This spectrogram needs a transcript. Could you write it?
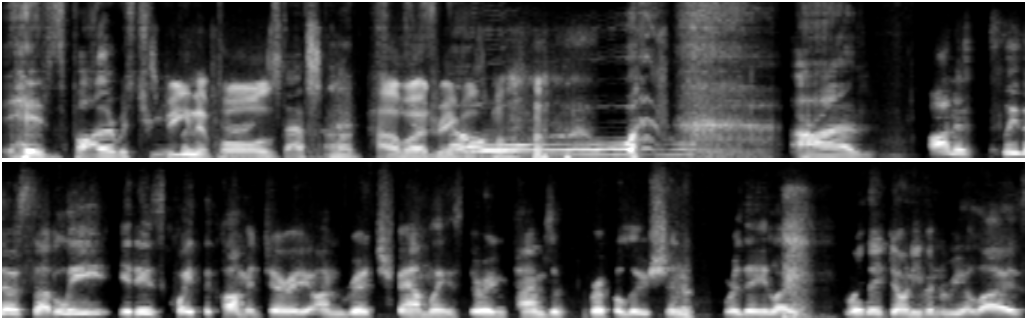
his father was treated Speaking like of dirt holes, stuff. Oh, how about Jesus, Draco's mom? no. uh, Honestly, though, subtly, it is quite the commentary on rich families during times of revolution, where they like, where they don't even realize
